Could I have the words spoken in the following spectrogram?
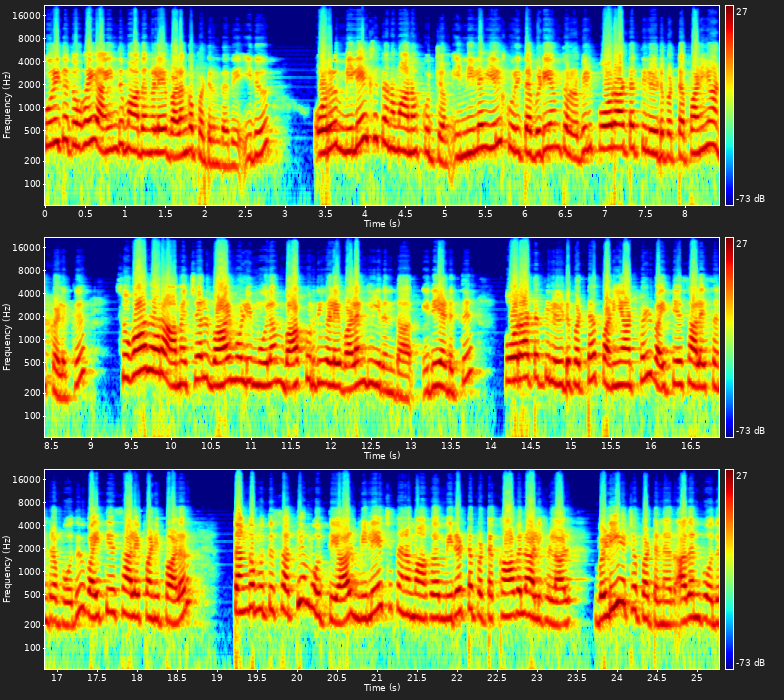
குறித்த தொகை ஐந்து மாதங்களே வழங்கப்பட்டிருந்தது. இது ஒரு மிலேச்சத்தனமான குற்றம். இந்நிலையில் குறித்த விடயம் தொடர்பில் போராட்டத்தில் ஈடுபட்ட பணியாட்களுக்கு சுகாதார அமைச்சர் வாய்மொழி மூலம் வாக்குறுதிகளை வழங்கியிருந்தார். இதையடுத்து போராட்டத்தில் ஈடுபட்ட பணியாட்கள் வைத்தியசாலை சென்றபோது வைத்தியசாலை பணிப்பாளர் தங்கமுத்து சத்தியமூர்த்தியால் மிலேச்சத்தனமாக மிரட்டப்பட்ட காவலாளிகளால் வெளியேற்றப்பட்டனர். அதன்போது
